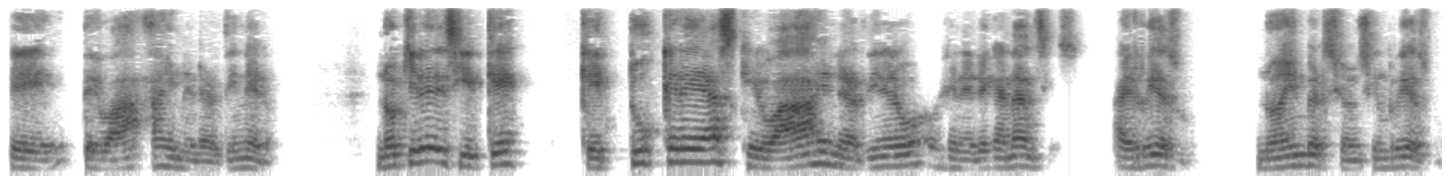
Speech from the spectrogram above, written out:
eh, te va a generar dinero. No quiere decir que, que tú creas que va a generar dinero o genere ganancias. Hay riesgo. No hay inversión sin riesgo.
